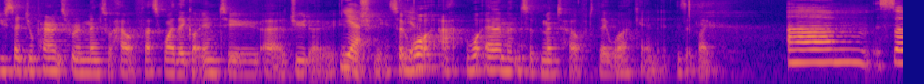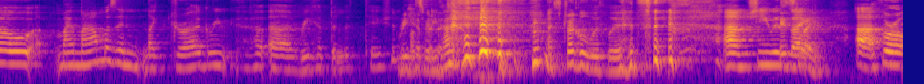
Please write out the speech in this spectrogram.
you said your parents were in mental health. That's why they got into uh, judo Yeah, initially. So yeah. what uh, what elements of mental health do they work in? Is it like Um. So my mom was in like drug re- uh, rehabilitation. Rehabilitation. I struggle with words. um. She was It's like. like- Uh, for a,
